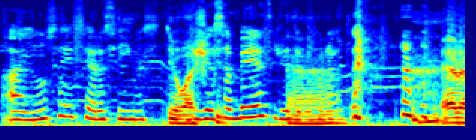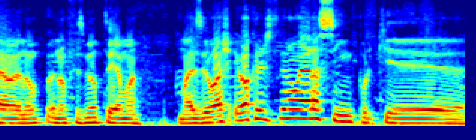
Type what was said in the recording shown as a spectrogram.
Ah, eu não sei se era assim, mas tu Eu devia que- saber, tu devia ter É. procurado. É, não, eu não, eu não fiz meu tema. Mas eu, acho, eu acredito que não era assim, porque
